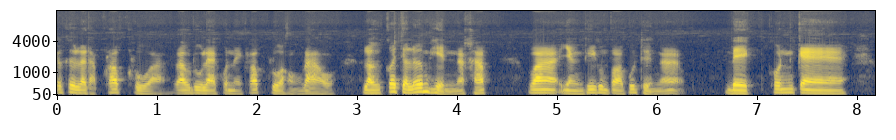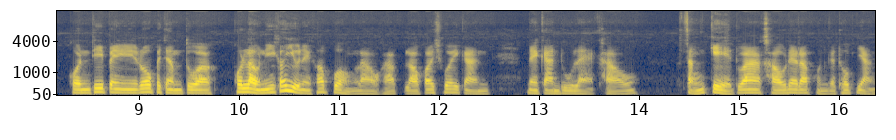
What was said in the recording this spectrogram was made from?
ก็คือระดับครอบครัว เราดูแลคนในครอบครัวของเรา เราก็จะเริ่มเห็นนะครับว่าอย่างที่คุณปอพูดถึงอะเด็กคนแก่ คนที่เป็นโรคประจำตัว คนเหล่านี้ก็อยู่ในครอบครัวของเราครับ เราก็ช่วยกันในการดูแลเขาสังเกตว่าเขาได้รับผลกระทบอย่าง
